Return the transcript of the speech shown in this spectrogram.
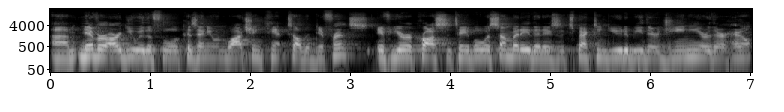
Um, never argue with a fool because anyone watching can't tell the difference. If you're across the table with somebody that is expecting you to be their genie or their Hail,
